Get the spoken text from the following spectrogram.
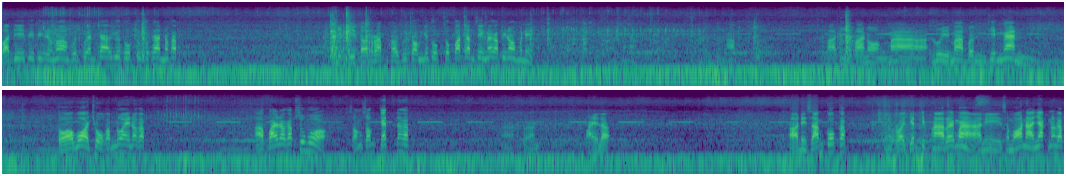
วัสดีพี่พี่ๆน้องๆเพื่อนๆชาวยูทูบทุกทุกๆท่านนะครับยินดีต้อนรับเข้าสู่ช่องยูทูบสมบัติดำซิงนะครับพี่น้องวันนี้อะพาพี่พาน้องมาลุยมาเบิ่งทีมงานต่อว่าโชคอำนวยนะครับเอาไปแล้วครับซูโม่สองสองเจ็ดนะครับอ่าตัวนั้นไปแล้วอ่านี่สามก๊กครับ ร้อยเจ็ดสิบห้าแรงมาอันนี้สมอนายักษ์นะครับ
